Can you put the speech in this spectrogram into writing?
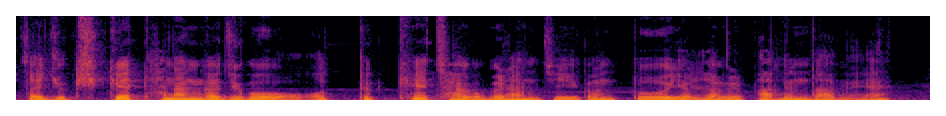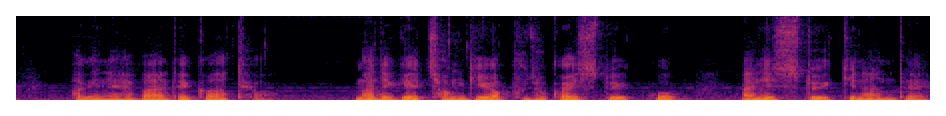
자 60개 탄환 가지고 어떻게 작업을 한지 이건 또 연락을 받은 다음에 확인을 해봐야 될 것 같아요. 만약에 전기가 부족할 수도 있고 아닐 수도 있긴 한데.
